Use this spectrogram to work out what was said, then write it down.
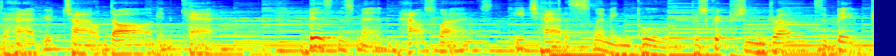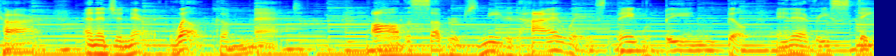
to have your child dog and cat. Businessmen, housewives, each had a swimming pool, prescription drugs, a big car, and a generic welcome mat. All the suburbs needed highways, they were being built in every state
